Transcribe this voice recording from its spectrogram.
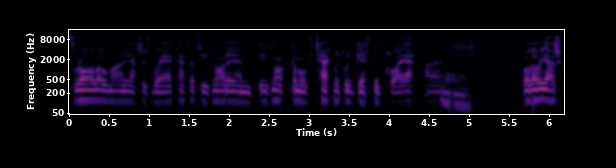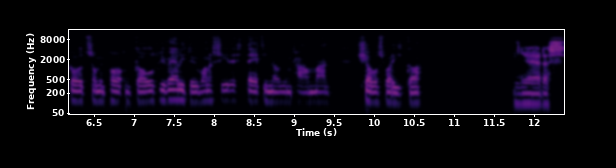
for all Oumar Niasse's work effort, he's not um, he's not the most technically gifted player. Um, mm. Although he has scored some important goals, we really do want to see this thirty million pound man show us what he's got. Yeah, that's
